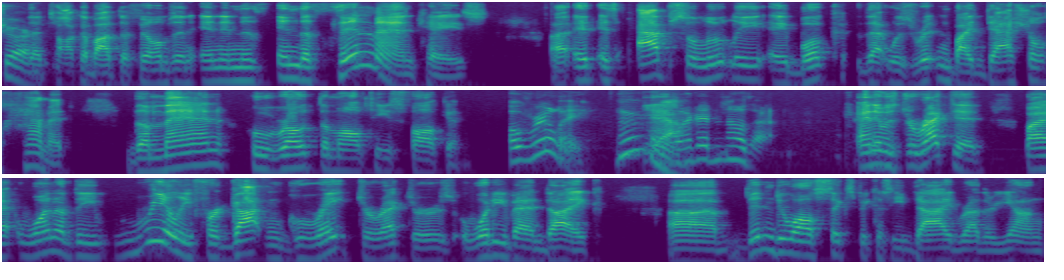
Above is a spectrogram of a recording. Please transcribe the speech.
Sure. that talk about the films. And, and in the in the Thin Man case, uh, it is absolutely a book that was written by Dashiell Hammett, the man who wrote The Maltese Falcon. oh, really? Yeah. Oh, I didn't know that. and it was directed by one of the really forgotten great directors, Woody Van Dyke. Uh, didn't do all six because he died rather young,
